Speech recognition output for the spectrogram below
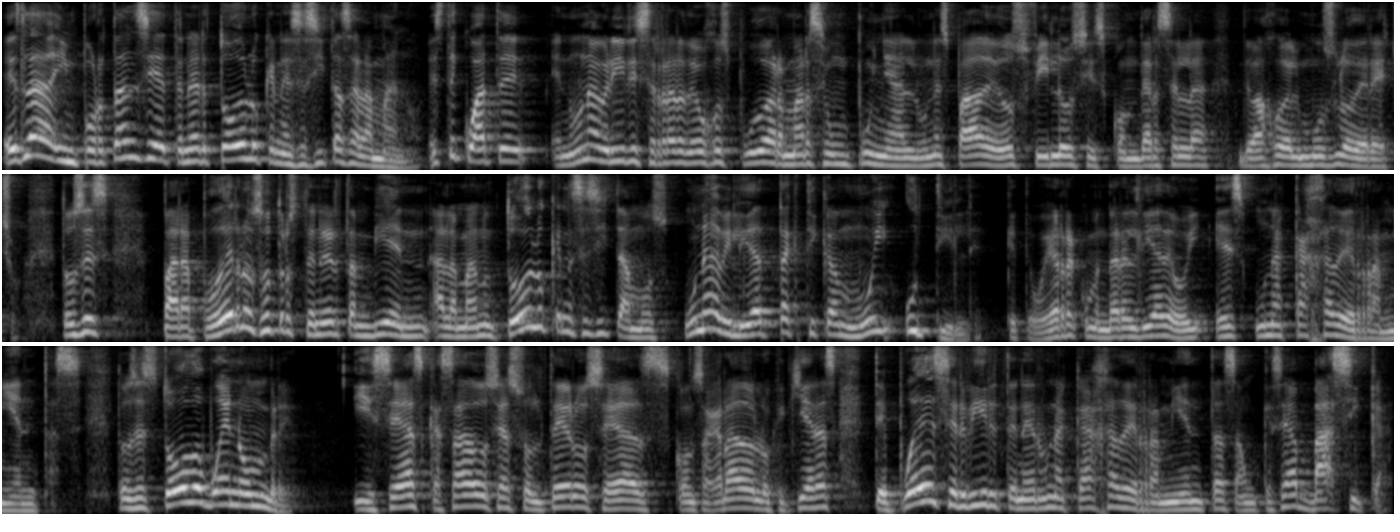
es la importancia de tener todo lo que necesitas a la mano. Este cuate, en un abrir y cerrar de ojos, pudo armarse un puñal, una espada de dos filos y escondérsela debajo del muslo derecho. Entonces, para poder nosotros tener también a la mano todo lo que necesitamos, una habilidad táctica muy útil que te voy a recomendar el día de hoy es una caja de herramientas. Entonces, todo buen hombre, y seas casado, seas soltero, seas consagrado, lo que quieras, te puede servir tener una caja de herramientas, aunque sea básica,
